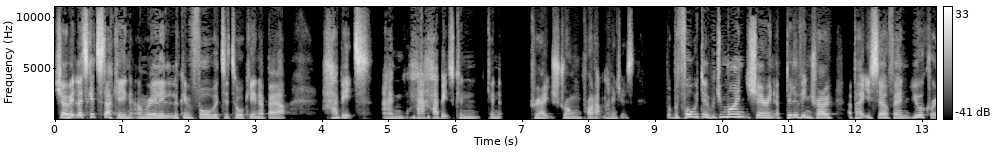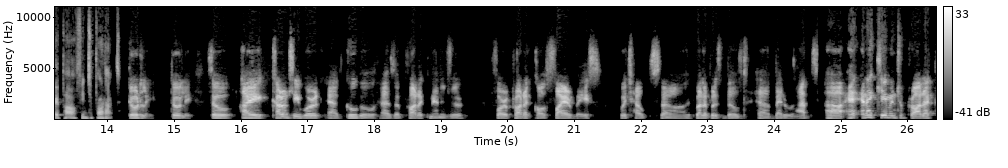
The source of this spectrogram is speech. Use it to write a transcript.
Shobit, let's get stuck in. I'm really looking forward to talking about habits and how habits can can create strong product managers. But before we do, would you mind sharing a bit of intro about yourself and your career path into product? Totally, totally. So I currently work at Google as a product manager for a product called Firebase, which helps uh, developers build uh, better apps. Uh, and, and, I came into product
